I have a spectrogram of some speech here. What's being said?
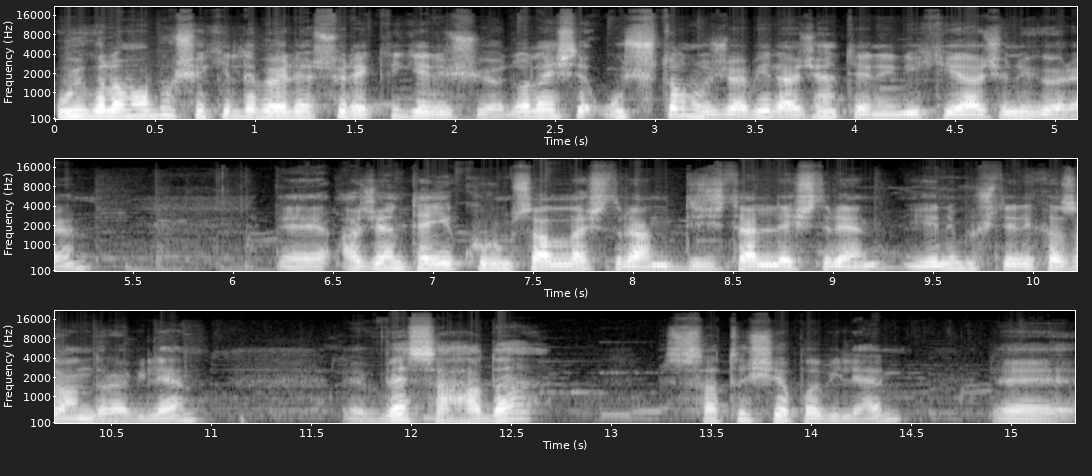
Uygulama bu şekilde böyle sürekli gelişiyor. Dolayısıyla uçtan uca bir acentenin ihtiyacını gören, e, acenteyi kurumsallaştıran, dijitalleştiren, yeni müşteri kazandırabilen e, ve sahada satış yapabilen e,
